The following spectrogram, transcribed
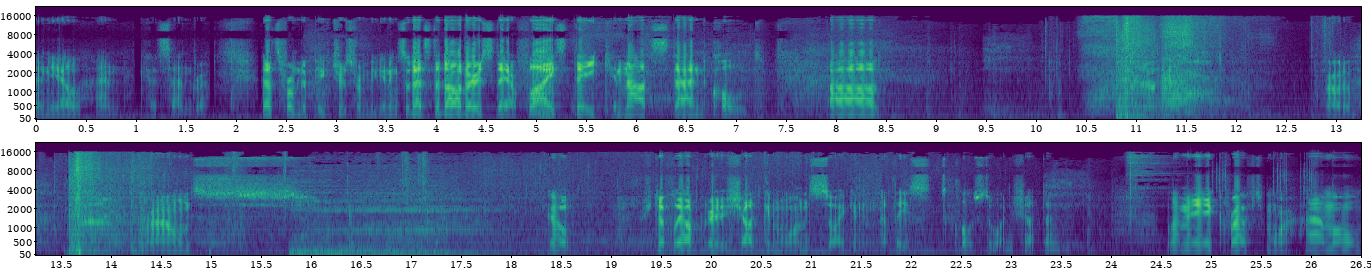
Daniela, and Cassandra. That's from the pictures from beginning. So that's the daughters. They are flies. They cannot stand cold. Uh, out of rounds. Go. Should definitely upgrade his shotgun once so I can at least close to one shot them. Let me craft more ammo.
